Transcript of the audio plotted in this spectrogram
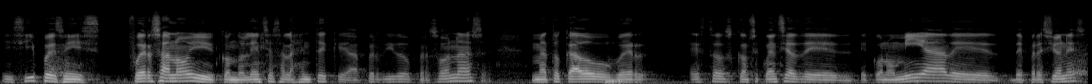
Y sí, pues mis fuerza, ¿no? Y condolencias a la gente que ha perdido personas. Me ha tocado ver estas consecuencias de economía, de depresiones,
